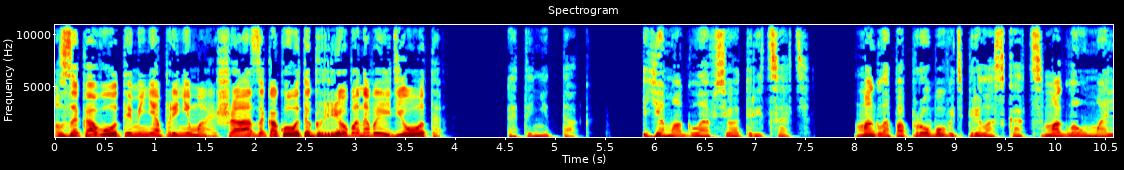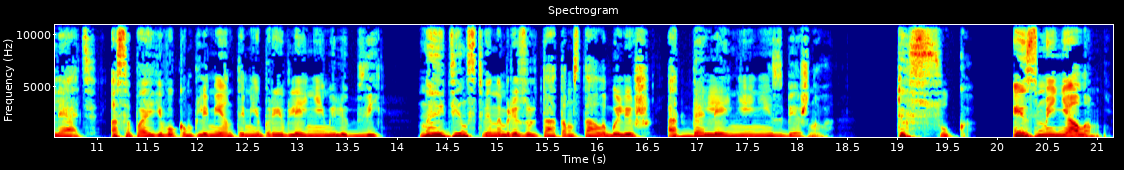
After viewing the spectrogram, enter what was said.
за кого ты меня принимаешь, а? За какого-то грёбаного идиота? Это не так. Я могла все отрицать. Могла попробовать приласкаться, могла умолять, осыпая его комплиментами и проявлениями любви, но единственным результатом стало бы лишь отдаление неизбежного. Ты сука! изменяла мне.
